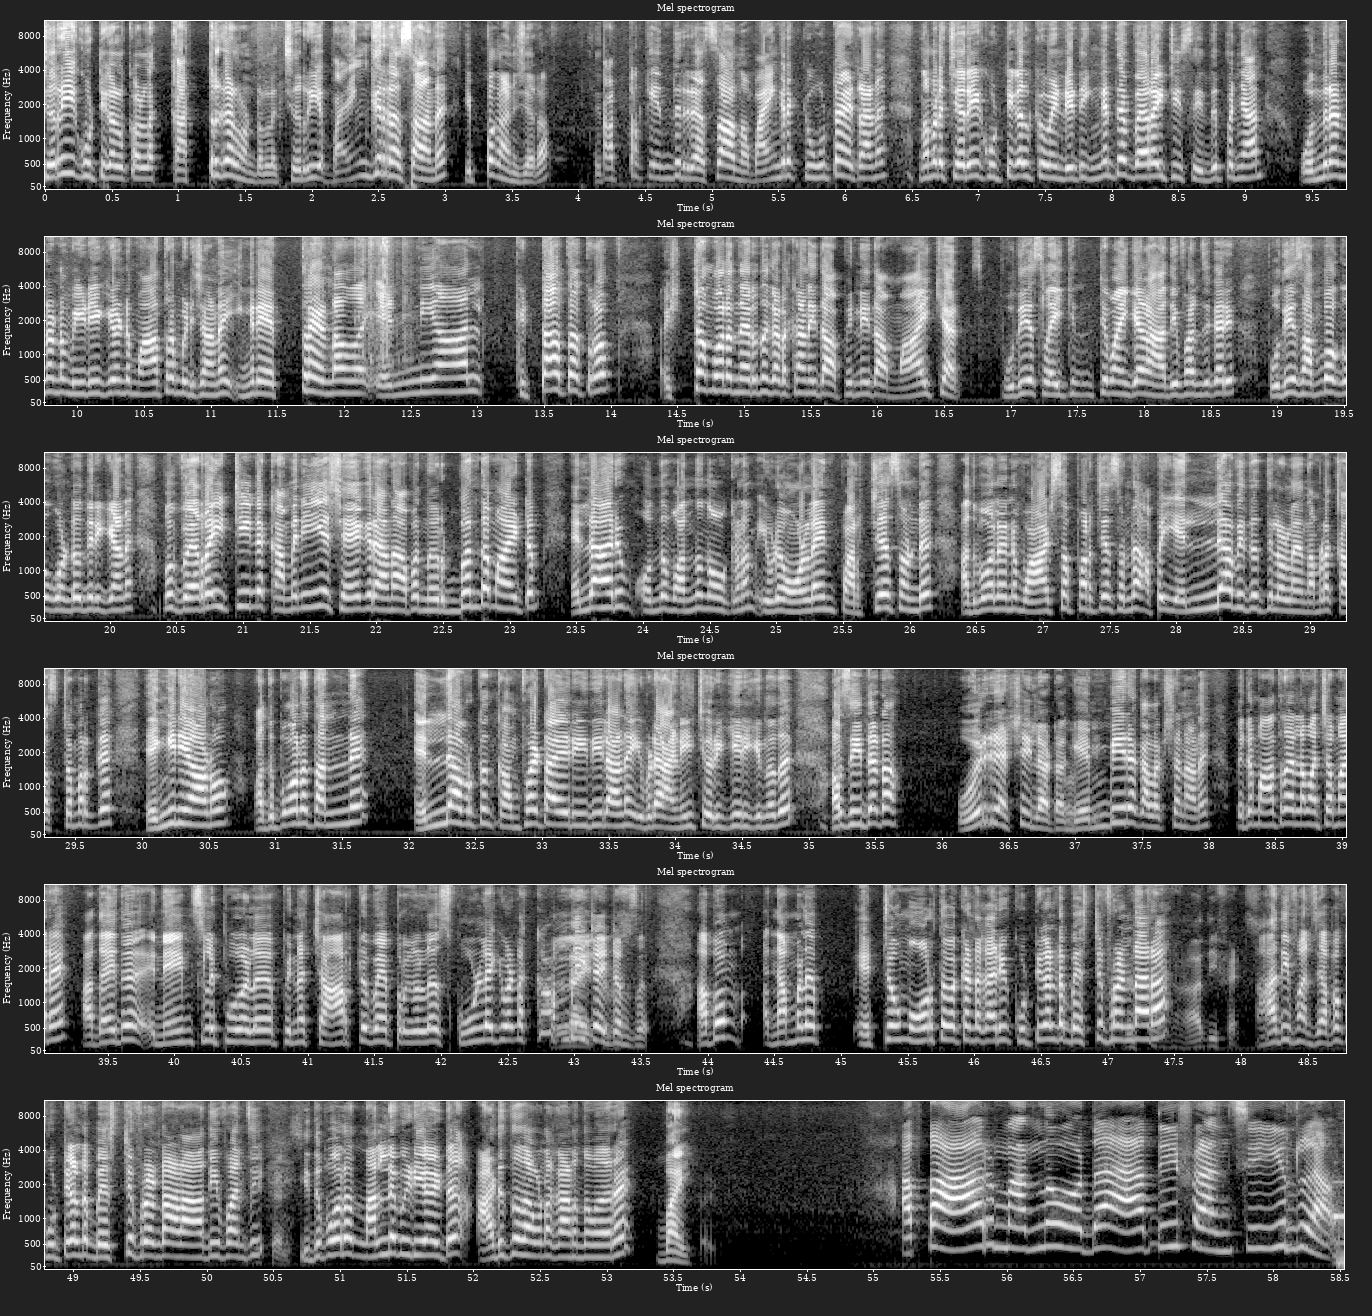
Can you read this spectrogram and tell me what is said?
ചെറിയ കുട്ടികൾക്കുള്ള കട്ടറുകൾ ഉണ്ടല്ലോ ചെറിയ ഭയങ്കര രസമാണ് ഇപ്പോൾ കാണിച്ചു തരാം. കട്ടറൊക്കെ എന്ത് രസമാണോ ഭയങ്കര ക്യൂട്ടായിട്ടാണ് നമ്മുടെ ചെറിയ കുട്ടികൾക്ക് വേണ്ടിയിട്ട് ഇങ്ങനത്തെ വെറൈറ്റീസ് ഇതിപ്പോൾ ഞാൻ ഒന്ന് രണ്ടെണ്ണം വീഡിയോയ്ക്ക് വേണ്ടി മാത്രം പിടിച്ചാണ്. ഇങ്ങനെ എത്ര എണ്ണം എണ്ണിയാൽ കിട്ടാത്തത്ര ഇഷ്ടം പോലെ നിരന്ന് കിടക്കാണ് ഇതാ. പിന്നെ ഇതാ മായ്ക്കാൻ. പുതിയ സ്ലൈറ്റ് വാങ്ങിക്കാൻ ആദ്യ ഫാൻസുകാർ പുതിയ സംഭവമൊക്കെ കൊണ്ടുവന്നിരിക്കുകയാണ്. അപ്പോൾ വെറൈറ്റീന്റെ കമനീയ ശേഖരമാണ് അപ്പോൾ നിർബന്ധമായിട്ടും എല്ലാവരും ഒന്ന് വന്ന് നോക്കണം. ഇവിടെ ഓൺലൈൻ പർച്ചേസ് ഉണ്ട്. അതുപോലെ തന്നെ വാട്സപ്പ് പർച്ചേസ് ഉണ്ട്. അപ്പോൾ എല്ലാ വിധത്തിലുള്ള നമ്മുടെ കസ്റ്റമർക്ക് എങ്ങനെയാണോ അതുപോലെ തന്നെ എല്ലാവർക്കും കംഫർട്ടായ രീതിയിലാണ് ഇവിടെ അണിയിച്ചൊരുക്കിയിരിക്കുന്നത്. അപ്പോൾ സീതേട്ടാ ഒരു രക്ഷയില്ല കേട്ടോ ഗംഭീര കളക്ഷനാണ്. പിന്നെ മാത്രമല്ല മച്ചന്മാരെ അതായത് നെയിം സ്ലിപ്പുകൾ പിന്നെ ചാർട്ട് പേപ്പറുകൾ സ്കൂളിലേക്ക് വേണ്ട കംപ്ലീറ്റ് ഐറ്റംസ് അപ്പം നമ്മൾ ഏറ്റവും ഓർത്ത് വെക്കേണ്ട കാര്യം കുട്ടികളുടെ ബെസ്റ്റ് ഫ്രണ്ട് ആരാ? ആദി ഫാൻസ് ആദി ഫാൻസി അപ്പൊ കുട്ടികളുടെ ബെസ്റ്റ് ഫ്രണ്ട് ആണ് ആദി ഫാൻസി ഇതുപോലെ നല്ല വീഡിയോ ആയിട്ട് അടുത്ത തവണ കാണുന്നവരെ ബൈ അപ്പൊ ആറ് മറന്നു ആദി ഫാൻസി ഇറലാം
